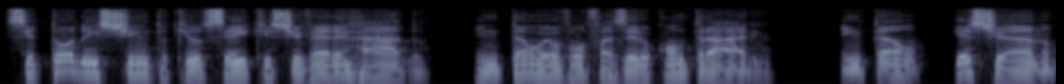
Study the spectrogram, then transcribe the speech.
Se todo instinto que eu sei que estiver errado, então eu vou fazer o contrário. Então, este ano,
